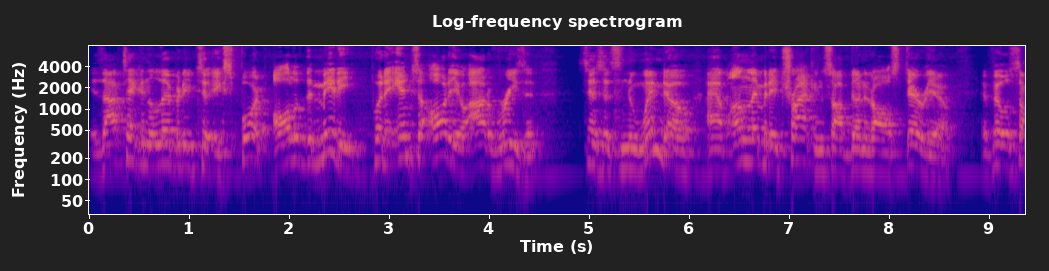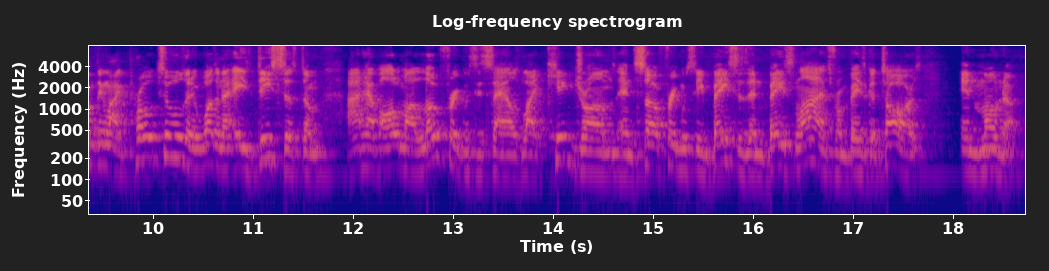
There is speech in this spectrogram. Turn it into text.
is I've taken the liberty to export all of the MIDI, put it into audio out of Reason. Since it's Nuendo, I have unlimited tracking, so I've done it all stereo. If it was something like Pro Tools and it wasn't an HD system, I'd have all of my low frequency sounds like kick drums and sub frequency basses and bass lines from bass guitars in mono.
